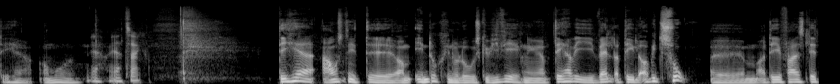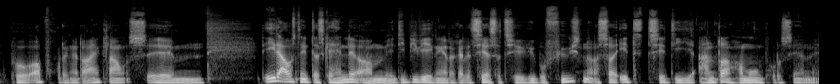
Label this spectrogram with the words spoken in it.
det her område. Ja, ja tak. Det her afsnit øh, om endokrinologiske bivirkninger, det har vi valgt at dele op i to, øh, og det er faktisk lidt på opfordring af dig, Claus. Øh, et afsnit, der skal handle om øh, de bivirkninger, der relaterer sig til hypofysen, og så et til de andre hormonproducerende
